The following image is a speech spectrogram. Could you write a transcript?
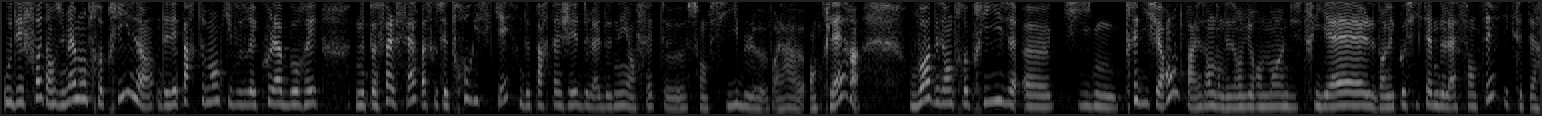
où des fois dans une même entreprise, des départements qui voudraient collaborer ne peuvent pas le faire parce que c'est trop risqué de partager de la donnée en fait euh, sensible, voilà, en clair. Voire des entreprises qui très différentes, par exemple dans des environnements industriels, dans l'écosystème de la santé, etc.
